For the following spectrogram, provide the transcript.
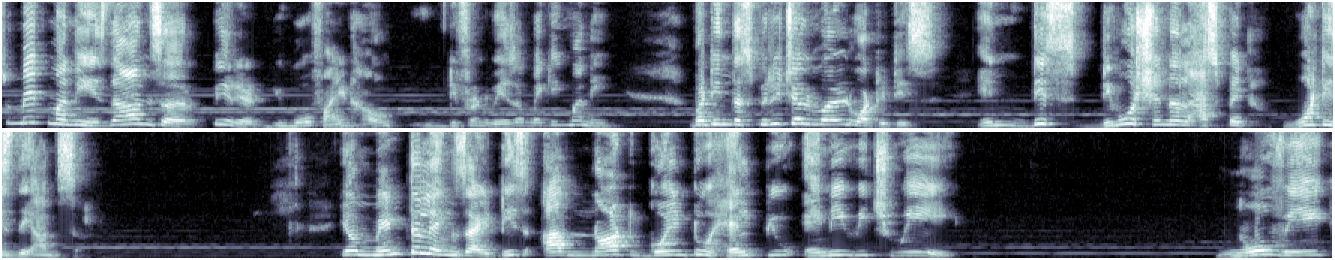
So, make money is the answer, period. You go find how different ways of making money. But in the spiritual world, what it is? In this devotional aspect, what is the answer? Your mental anxieties are not going to help you any which way. No way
